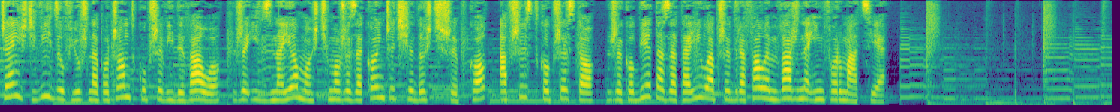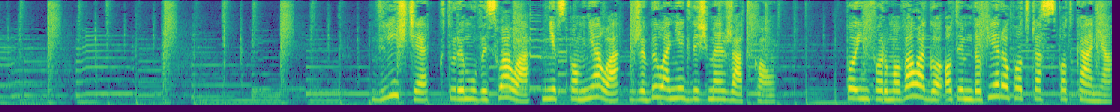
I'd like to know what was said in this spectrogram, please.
Część widzów już na początku przewidywało, że ich znajomość może zakończyć się dość szybko, a wszystko przez to, że kobieta zataiła przed Rafałem ważne informacje. W liście, który mu wysłała, nie wspomniała, że była niegdyś mężatką. Poinformowała go o tym dopiero podczas spotkania.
